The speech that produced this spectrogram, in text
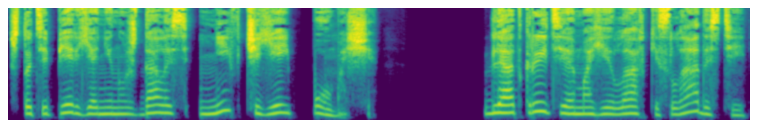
что теперь я не нуждалась ни в чьей помощи. Для открытия моей лавки сладостей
